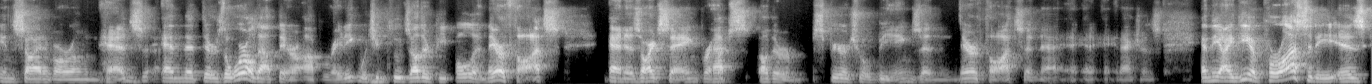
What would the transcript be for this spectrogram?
inside of our own heads, and that there's a world out there operating, which includes other people and their thoughts. And as Art's saying, perhaps other spiritual beings and their thoughts and, and actions. And the idea of porosity is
